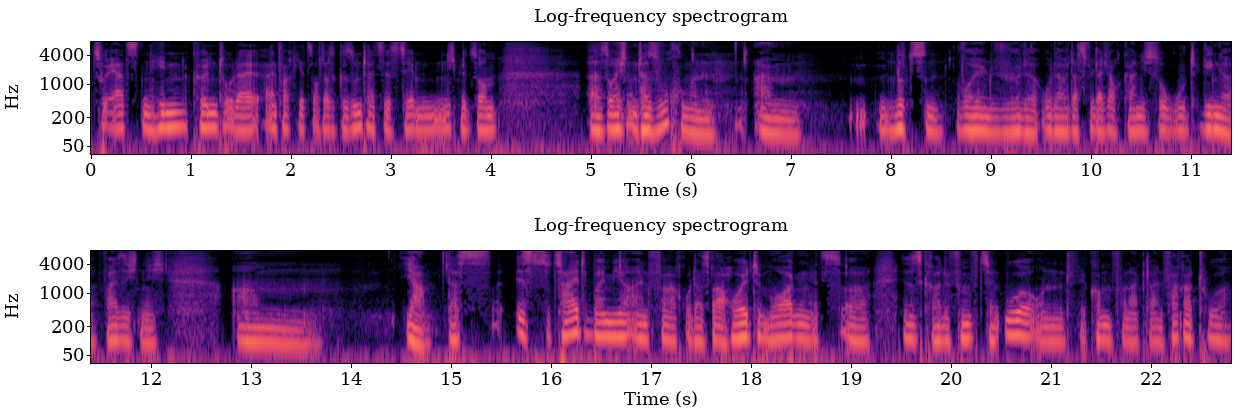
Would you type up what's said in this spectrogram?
zu Ärzten hin könnte oder einfach jetzt auch das Gesundheitssystem nicht mit so einem, äh, solchen Untersuchungen ähm, nutzen wollen würde oder das vielleicht auch gar nicht so gut ginge, weiß ich nicht. Ähm, ja, das ist zurzeit bei mir einfach, oder es war heute Morgen, jetzt äh, ist es gerade 15 Uhr und wir kommen von einer kleinen Fahrradtour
